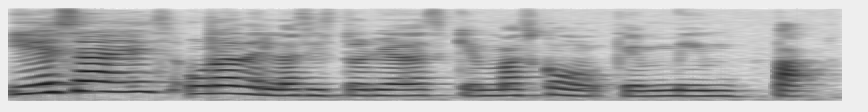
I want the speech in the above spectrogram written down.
Y esa es una de las historias que más como que me impactó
